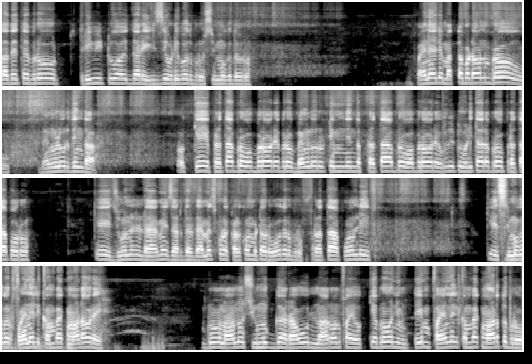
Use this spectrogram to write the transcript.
ಸಾಧ್ಯತೆ ಬ್ರೋ. ತ್ರೀ ವಿ ಟೂ ಇದ್ದಾರೆ, ಈಸಿ ಹೊಡಿಬೋದು ಬ್ರೋ ಶಿವಮೊಗ್ಗದವರು. ಫೈನಲಿ ಮತ್ತೆ ಡೌನ್ ಬ್ರೋ ಬೆಂಗಳೂರದಿಂದ. ಓಕೆ ಪ್ರತಾಪ್ ಬ್ರೋ ಒಬ್ಬರವ್ರೆ ಬ್ರೋ ಬೆಂಗಳೂರು ಟೀಮ್ನಿಂದ ಪ್ರತಾಪ್ ಬ್ರೋ ಒಬ್ಬರವ್ರೆ ಟು ಹೊಡಿತಾರೆ ಬ್ರೋ ಪ್ರತಾಪ್ ಅವರು. ಓಕೆ ಜೂನಲ್ಲಿ ಡ್ಯಾಮೇಜ್ ಅರ್ಧ ಡ್ಯಾಮೇಜ್ ಕೂಡ ಕಳ್ಕೊಂಬಿಟ್ಟವ್ರು ಹೋದ್ರು ಬ್ರೋ ಪ್ರತಾಪ್ ಓನ್ಲಿ ಓಕೆ ಶಿವಮೊಗ್ಗದವ್ರು ಫೈನಲಿ ಕಮ್ ಬ್ಯಾಕ್ ಮಾಡವ್ರೆ. ಬ್ರೋ ನಾನು Shivamogga, Rahul, R one five okay bro ನಿಮ್ಮ ಟೀಮ್ ಫೈನಲಿ ಕಮ್ ಬ್ಯಾಕ್ ಮಾಡ್ತು ಬ್ರೋ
